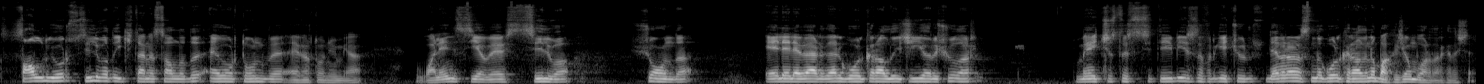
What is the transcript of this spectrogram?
sallıyor. Silva da iki tane salladı. Everton ve Everton diyorum ya. Valencia ve Silva şu anda el ele verdiler. Gol krallığı için yarışıyorlar. Manchester City 1-0 geçiyoruz. Devre arasında gol krallığına bakacağım bu arada arkadaşlar.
